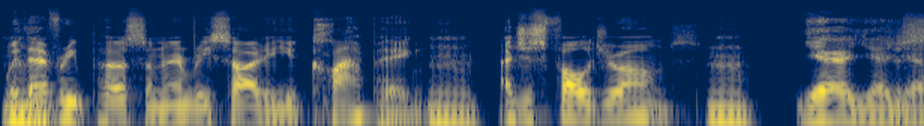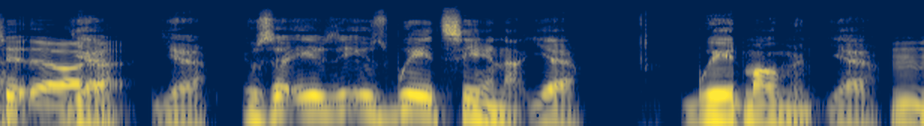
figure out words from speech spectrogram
with Mm. every person on every side of you clapping Mm. and just fold your arms. Yeah, yeah, Just yeah. sit there like yeah, that. yeah. It was, it was, it was weird seeing that. Yeah, weird moment. Yeah. Hmm.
